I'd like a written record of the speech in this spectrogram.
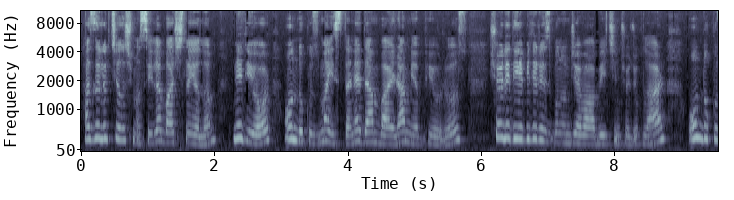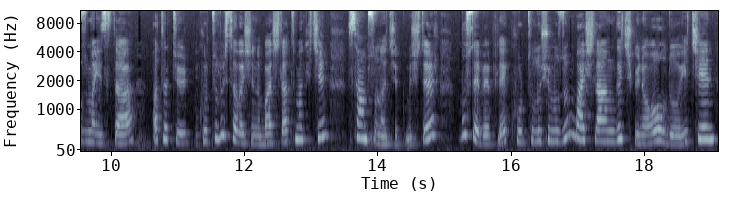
Hazırlık çalışmasıyla başlayalım. Ne diyor? 19 Mayıs'ta neden bayram yapıyoruz? Şöyle diyebiliriz bunun cevabı için çocuklar. 19 Mayıs'ta Atatürk Kurtuluş Savaşı'nı başlatmak için Samsun'a çıkmıştır. Bu sebeple kurtuluşumuzun başlangıç günü olduğu için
